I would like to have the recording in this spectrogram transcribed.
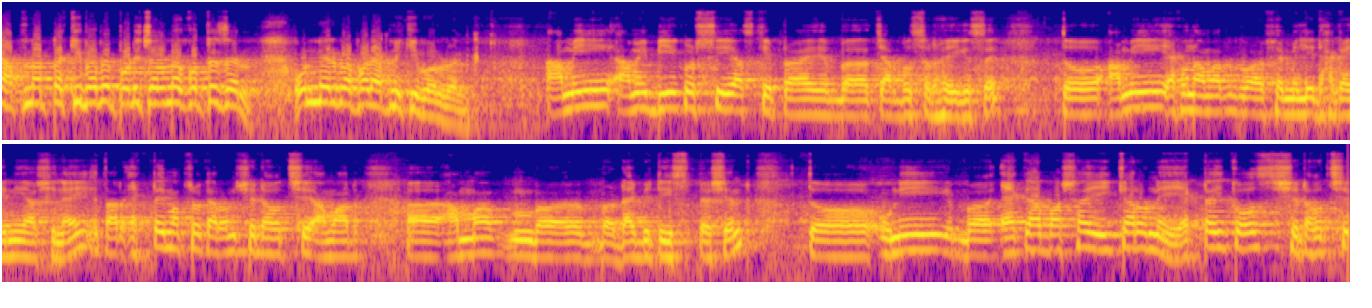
আপনারটা কীভাবে পরিচালনা করতেছেন? অন্যের ব্যাপারে আপনি কি বলবেন? আমি আমি বিয়ে করছি আজকে প্রায় চার বছর হয়ে গেছে। তো আমি এখন আমার ফ্যামিলি ঢাকায় নিয়ে আসি নাই। তার একটাই মাত্র কারণ সেটা হচ্ছে আমার আম্মা ডায়াবেটিস পেশেন্ট তো উনি একা বাসায় এই কারণে একটাই কজ সেটা হচ্ছে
